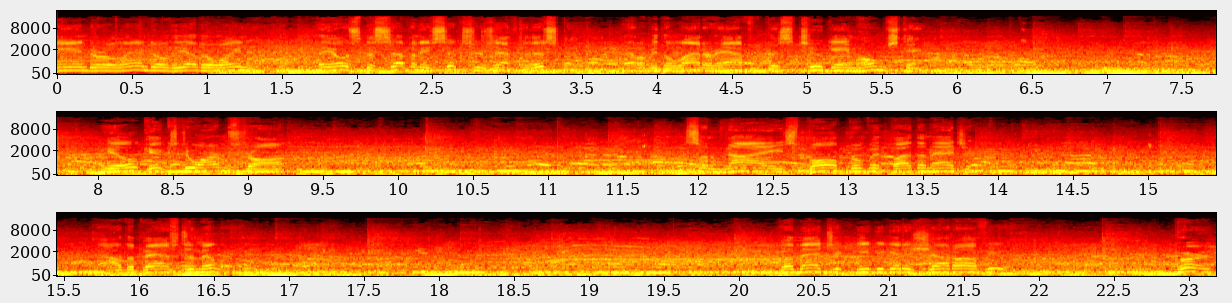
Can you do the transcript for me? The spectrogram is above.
And Orlando the other way now. They host the 76ers after this game. That'll be the latter half of this two-game homestand. Hill kicks to Armstrong. Some nice ball movement by the Magic. Now the pass to Miller. The Magic need to get a shot off here. Burke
